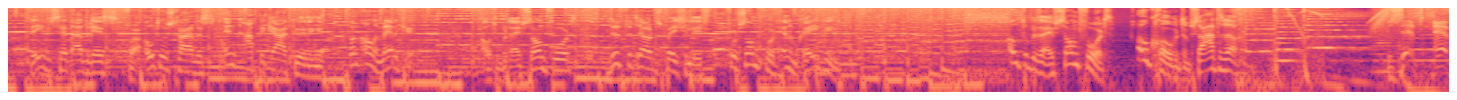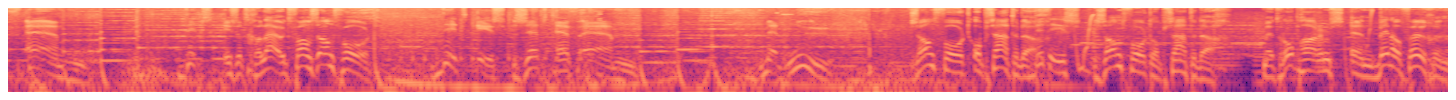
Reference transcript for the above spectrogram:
DWZ-adres voor autoschades en APK-keuringen van alle merken. Autobedrijf Zandvoort, de vertrouwde specialist voor Zandvoort en omgeving. Autobedrijf Zandvoort, ook geopend op zaterdag. ZFM. Dit is het geluid van Zandvoort. Dit is ZFM. Met nu. Zandvoort op zaterdag. Dit is Zandvoort op zaterdag. Met Rob Harms en Benno Veugen.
